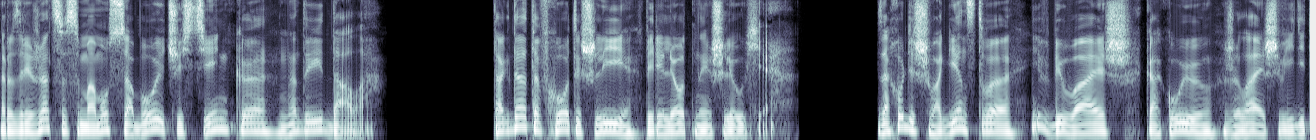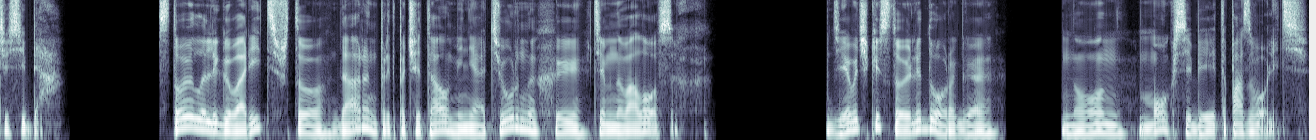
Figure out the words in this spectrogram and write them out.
Разряжаться самому с собой частенько надоедало. Тогда-то в ход и шли перелетные шлюхи. Заходишь в агентство и вбиваешь, какую желаешь видеть у себя. Стоило ли говорить, что Даррен предпочитал миниатюрных и темноволосых? Девочки стоили дорого, но он мог себе это позволить.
